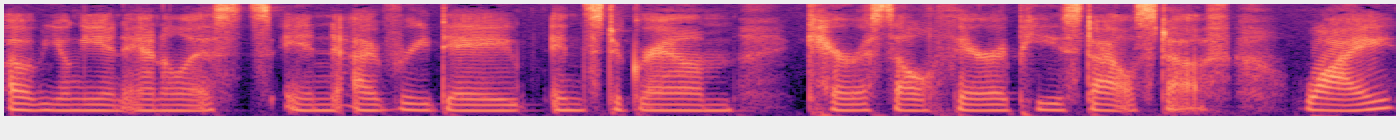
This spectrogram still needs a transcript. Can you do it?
of Jungian analysts in everyday Instagram carousel therapy style stuff. Why?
